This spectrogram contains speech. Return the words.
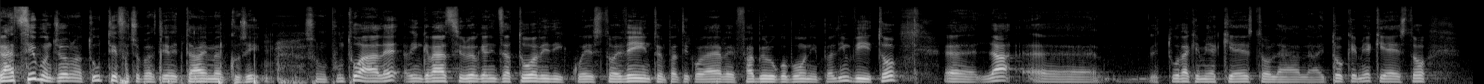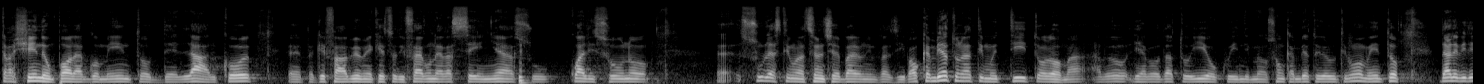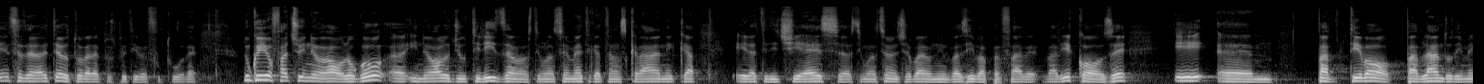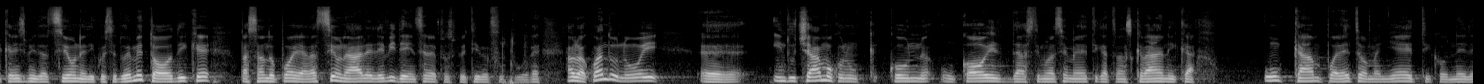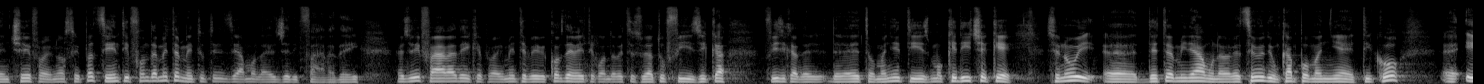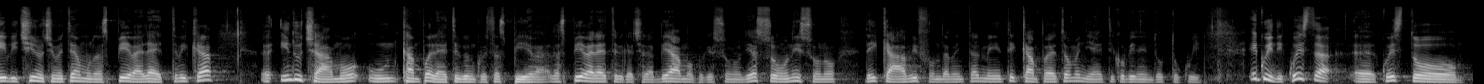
Grazie, buongiorno a tutti, faccio partire il timer così sono puntuale. Ringrazio gli organizzatori di questo evento, in particolare Fabio Lugoboni per l'invito. Eh, la eh, lettura che mi ha chiesto, la, la, il talk che mi ha chiesto trascende un po' l'argomento dell'alcol, eh, perché Fabio mi ha chiesto di fare una rassegna su quali sono eh, sulla stimolazione cerebrale non invasiva. Ho cambiato un attimo il titolo, ma avevo, li avevo dato io, quindi me lo sono cambiato io all'ultimo momento, dalle evidenze della letteratura alle prospettive future. Dunque io faccio il neurologo, eh, i neurologi utilizzano la stimolazione metrica transcranica e la TDCS, la stimolazione cerebrale non invasiva per fare varie cose e ehm, partirò parlando dei meccanismi d'azione di queste due metodiche, passando poi a razionale le evidenze delle prospettive future. Allora, quando noi eh, induciamo con un, con un coil da stimolazione magnetica transcranica un campo elettromagnetico nell'encefalo dei nostri pazienti, fondamentalmente utilizziamo la legge di Faraday. La legge di Faraday che probabilmente vi ricorderete quando avete studiato fisica, fisica del, dell'elettromagnetismo, che dice che se noi eh, determiniamo una variazione di un campo magnetico eh, e vicino ci mettiamo una spira elettrica, eh, induciamo un campo elettrico in questa spira. La spira elettrica ce l'abbiamo perché sono gli assoni, sono dei cavi fondamentalmente, il campo elettromagnetico viene indotto qui. E quindi questa, eh, questo,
